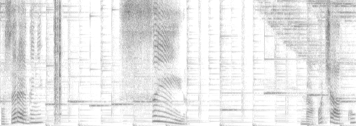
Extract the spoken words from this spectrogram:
Посередині. Сир. На початку.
